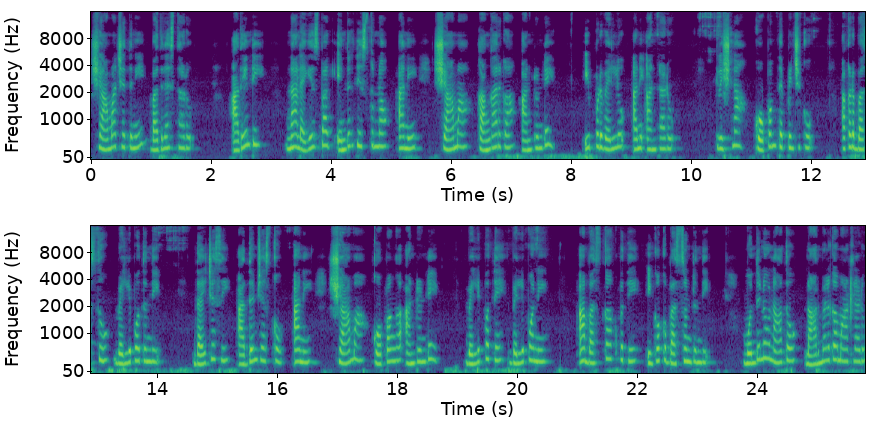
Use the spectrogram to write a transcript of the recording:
శ్యామ చేతిని వదిలేస్తాడు. అదేంటి? నా లగేజ్ బ్యాగ్ ఎందుకు తీసుకున్నావు? అని శ్యామ కంగారుగా అంటుంటే ఇప్పుడు వెళ్ళు అని అంటాడు. కృష్ణ కోపం తెప్పించుకు అక్కడ బస్సు వెళ్ళిపోతుంది. దయచేసి అర్థం చేసుకో అని శ్యామ కోపంగా అంటుంటే వెళ్ళిపోతే వెళ్ళిపోని. ఆ బస్ కాకపోతే ఇంకొక బస్సు ఉంటుంది. ముందు నువ్వు నాతో నార్మల్గా మాట్లాడు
